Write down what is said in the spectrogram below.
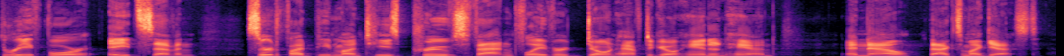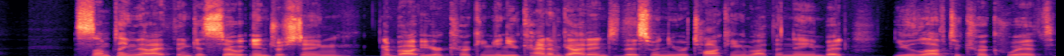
3487. Certified Piedmontese proves fat and flavor don't have to go hand in hand. And now, back to my guest. Something that I think is so interesting about your cooking, and you kind of got into this when you were talking about the name, but you love to cook with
